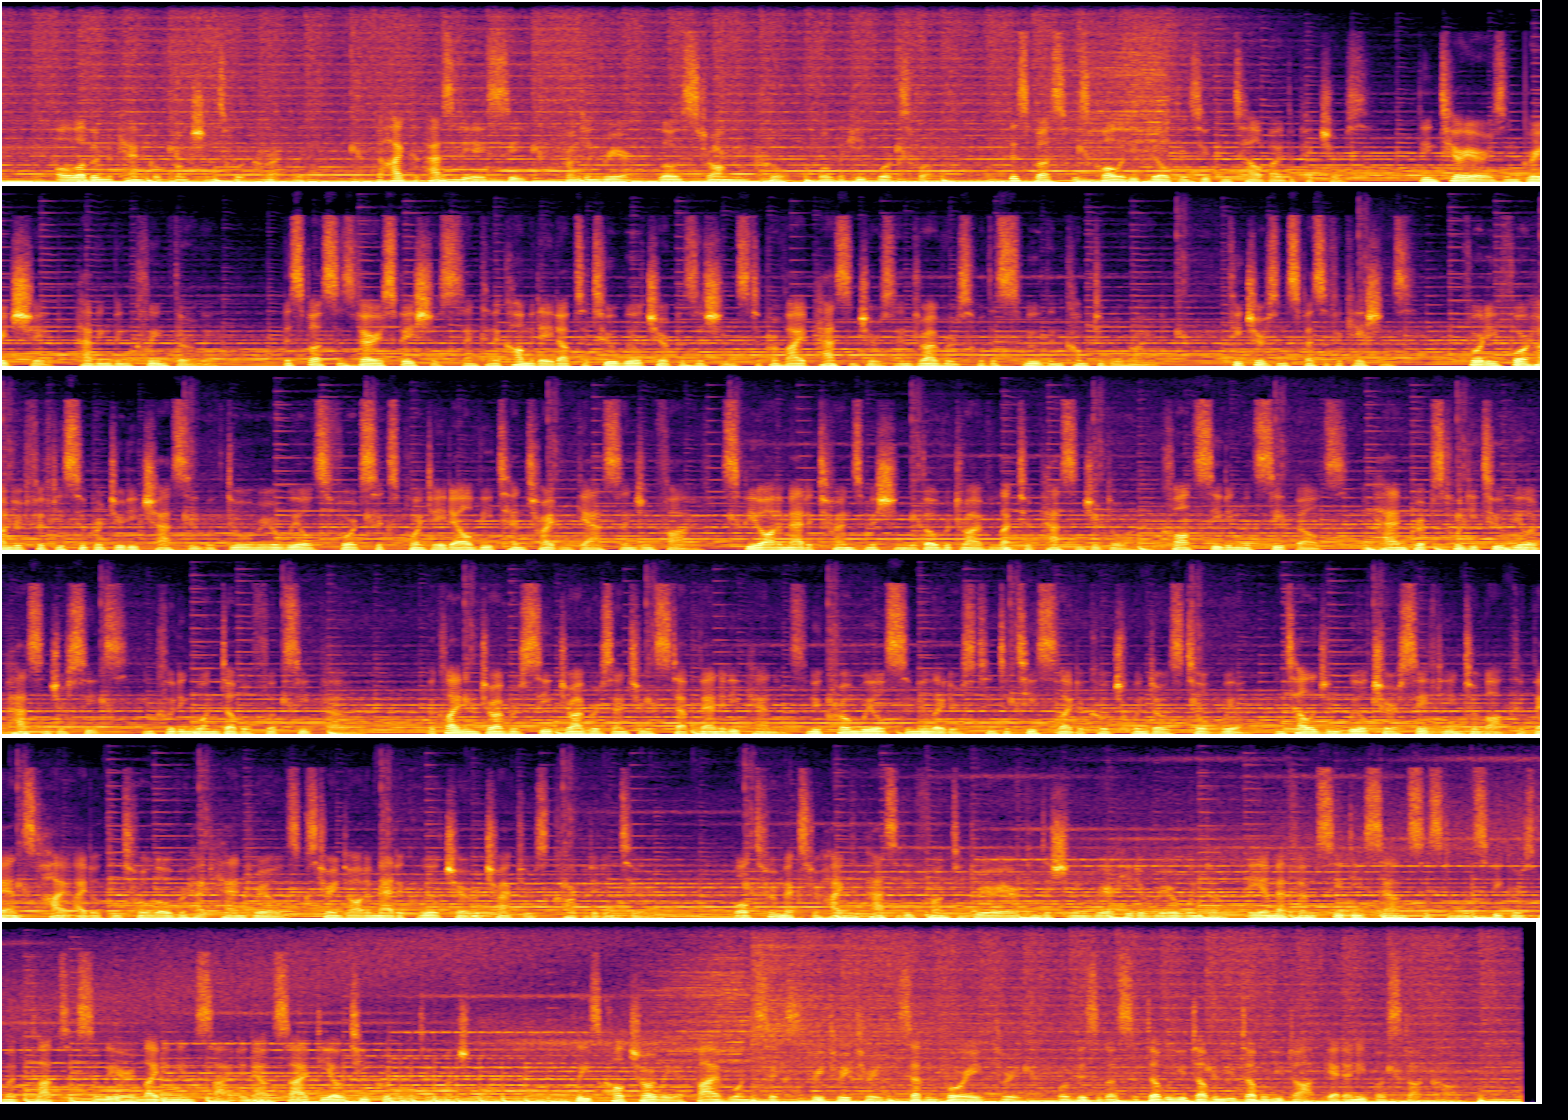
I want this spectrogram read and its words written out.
All other mechanical functions work correctly. The high-capacity AC, front and rear, blows strong and cool, while the heat works well. This bus was quality built as you can tell by the pictures. The interior is in great shape, having been cleaned thoroughly. This bus is very spacious and can accommodate up to two wheelchair positions to provide passengers and drivers with a smooth and comfortable ride. Features and specifications. Ford 450 Super Duty chassis with dual rear wheels Ford 6.8 LV10 Triton gas engine 5, speed automatic transmission with overdrive electric passenger door, cloth seating with seat belts, and hand grips 22-wheeler passenger seats, including one double flip seat power. Reclining driver's seat drivers entering step vanity panels, new chrome wheels simulators tinted T-slider coach windows tilt wheel, intelligent wheelchair safety interlock advanced high idle control overhead handrails constrained automatic wheelchair retractors carpeted interior. Waltrum extra high capacity front and rear air conditioning rear heater rear window, AM FM CD sound system with speakers mud flaps auxiliary lighting inside and outside DOT equipment and much more. Please call Charlie at 516-333-7483 or visit us at www.getanybus.com.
